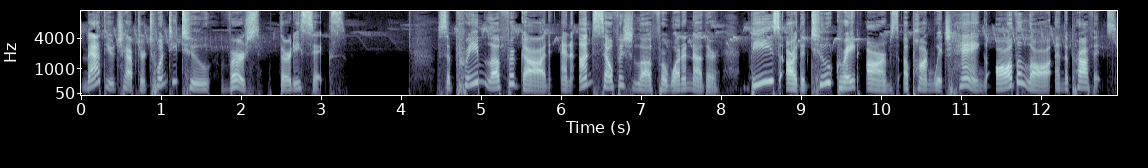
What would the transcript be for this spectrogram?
Matthew chapter 22, verse 36. Supreme love for God and unselfish love for one another. These are the two great arms upon which hang all the law and the prophets.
